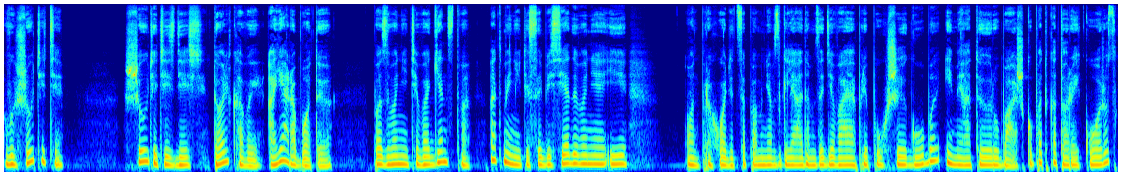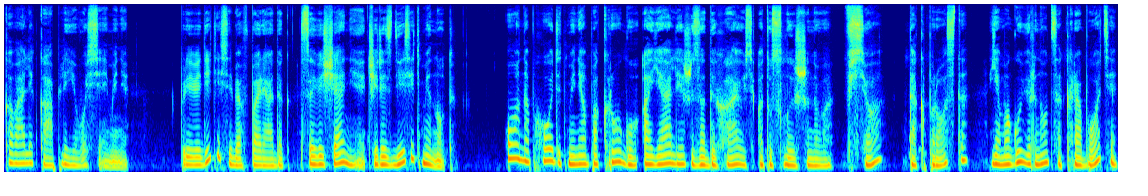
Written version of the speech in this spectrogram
Вы шутите? Шутите здесь только вы, а я работаю. Позвоните в агентство, отмените собеседование и... Он проходится по мне взглядом, задевая припухшие губы и мятую рубашку, под которой кожу сковали капли его семени. «Приведите себя в порядок. Совещание через 10 минут». Он обходит меня по кругу, а я лишь задыхаюсь от услышанного. «Все? Так просто? Я могу вернуться к работе?»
